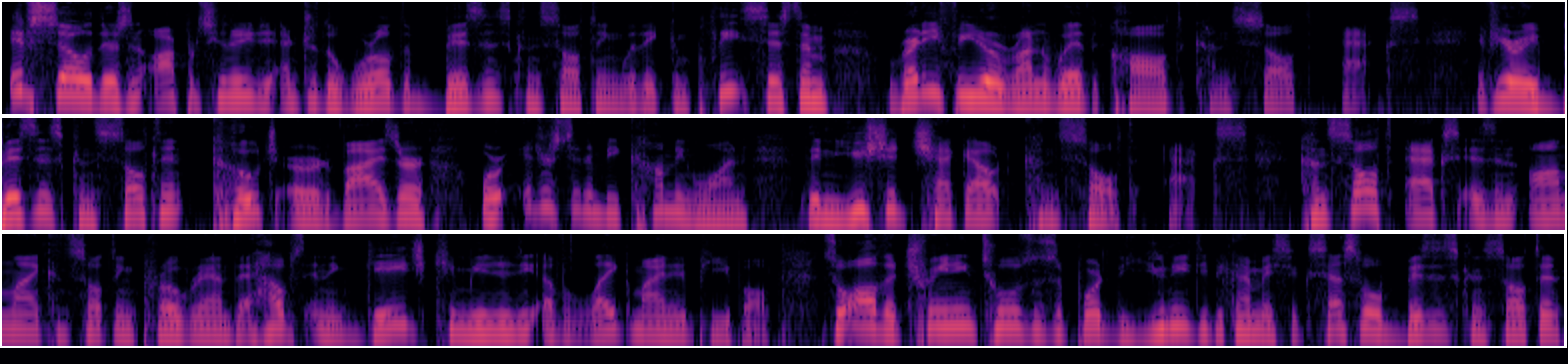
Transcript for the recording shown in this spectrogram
If so, there's an opportunity to enter the world of business consulting with a complete system ready for you to run with called Consult X. If you're a business consultant, coach, or advisor, or interested in becoming one, then you should check out Consult X. Consult X is an online consulting program that helps an engaged community of like minded people. So, all the training tools and support that you need to become a successful business consultant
